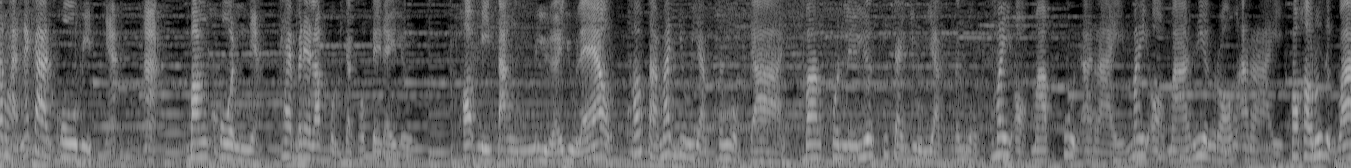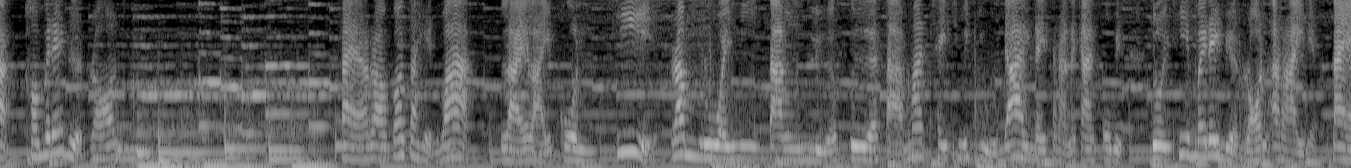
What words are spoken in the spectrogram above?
ถานการณ์โควิดเนี่ยอะบางคนเนี่ยแทบไม่ได้รับผลกระทบใดๆเลย เพราะมีตังค์เหลืออยู่แล้ว เขาสามารถอยู่อย่างสงบได้ บางคนเลยเลือกที่จะอยู่อย่างสงบไม่ออกมาพูดอะไร ไม่ออกมาเรียกร้องอะไร เพราะเขารู้สึกว่าเขาไม่ได้เดือดร้อน แต่เราก็จะเห็นว่าหลายๆ คนที่ร่ำรวยมีตังเหลือเฟือสามารถใช้ชีวิตอยู่ได้ในสถานการณ์โควิด โดยที่ไม่ได้เดือดร้อนอะไรเนี่ย แต่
